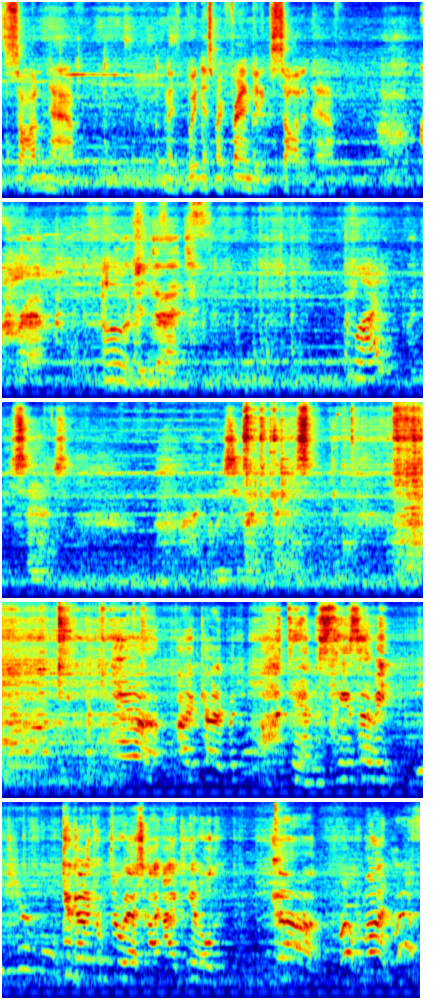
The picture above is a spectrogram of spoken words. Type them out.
sawed in half, and I witnessed my friend getting sawed in half. Oh, crap. Oh, Look at that. Blood? Might be Sam's. Alright, let me see if I can get this. Yeah, I got it, but. Oh, damn, this thing is heavy. Be careful. You gotta come through, Ash. I, I can't hold it. Yeah. Oh, Come on. Chris!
